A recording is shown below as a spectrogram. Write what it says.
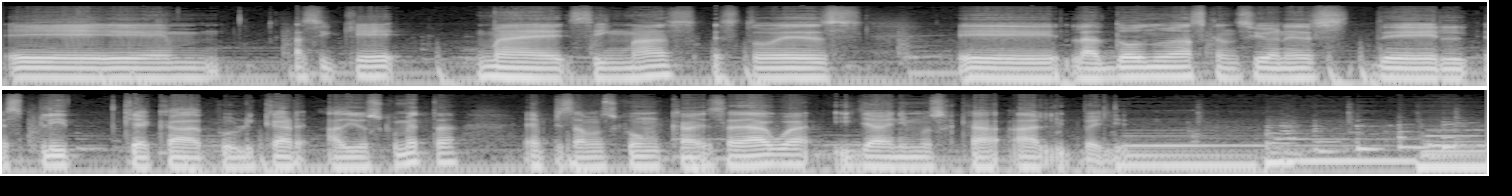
Eh, así que, sin más, esto es eh, las dos nuevas canciones del split que acaba de publicar Adiós Cometa. Empezamos con Cabeza de Agua y ya venimos acá a Lead by.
